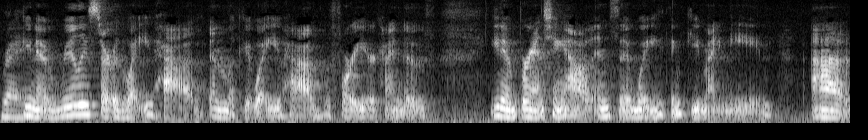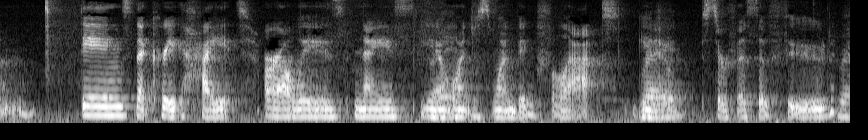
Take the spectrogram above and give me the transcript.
Right. You know, really start with what you have and look at what you have before you're kind of, you know, branching out into what you think you might need. Um, things that create height are always nice. You don't want just one big flat, you Right. know, surface of food. Right.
